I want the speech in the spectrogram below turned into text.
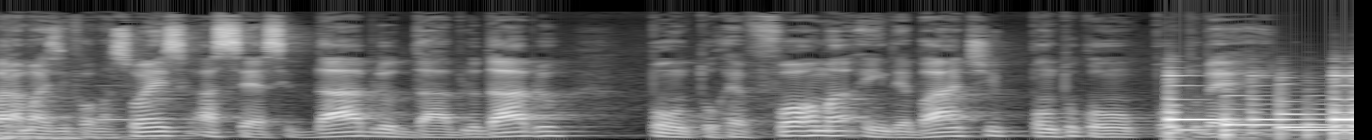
Para mais informações, acesse www.reformaemdebate.com.br.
